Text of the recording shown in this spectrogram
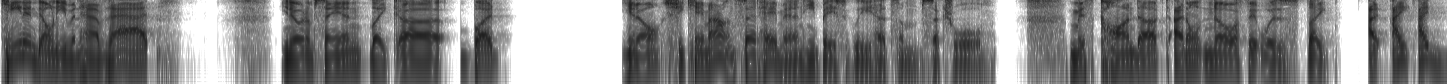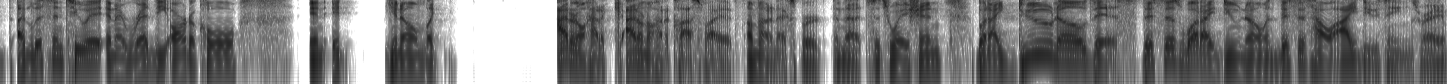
Keenan don't even have that. You know what I'm saying? Like, uh, but you know, she came out and said, "Hey, man, he basically had some sexual misconduct. I don't know if it was like I, I I listened to it and I read the article and it you know like I don't know how to I don't know how to classify it. I'm not an expert in that situation, but I do know this. This is what I do know and this is how I do things, right?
